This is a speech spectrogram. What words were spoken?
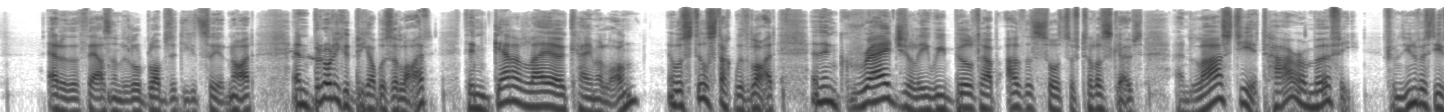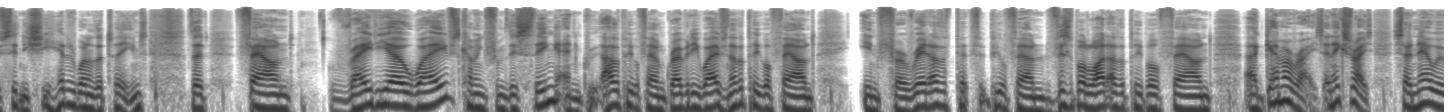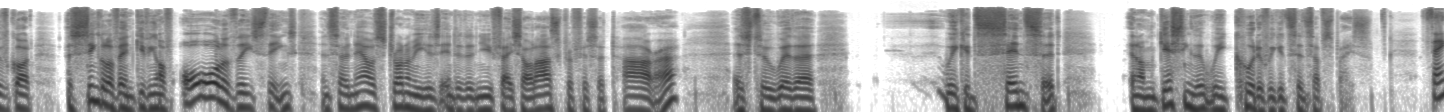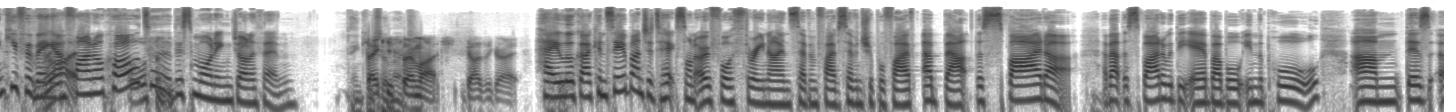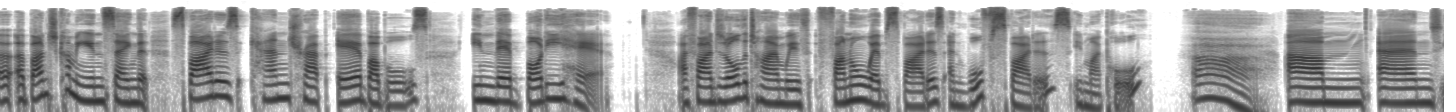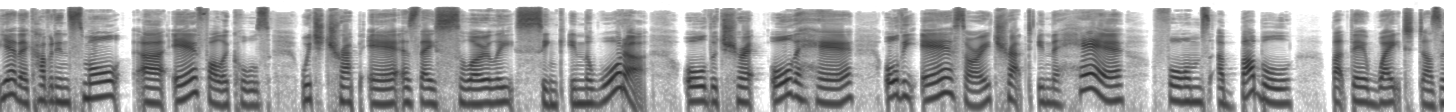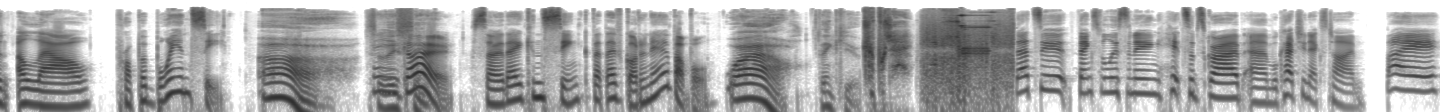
out of the thousand little blobs that you could see at night. And but all you could pick up was the light. Then Galileo came along and was still stuck with light. And then gradually we built up other sorts of telescopes. And last year, Tara Murphy from the University of Sydney, she headed one of the teams that found radio waves coming from this thing, and other people found gravity waves, and other people found infrared, other people found visible light, other people found uh, gamma rays and X-rays. So now we've got a single event giving off all of these things, and so now astronomy has entered a new phase. So I'll ask Professor Tara as to whether we could sense it, and I'm guessing that we could if we could sense up space. Thank you for being our final call to Awesome. this morning, Jonathan. Thank you, Thank you so much. You guys are great. Hey, look, I can see a bunch of texts on 0439 757 555 about the spider, about the spider with the air bubble in the pool. Um, there's a, a bunch coming in saying that spiders can trap air bubbles in their body hair. I find it all the time with funnel web spiders and wolf spiders in my pool. Ah. Um, and yeah, they're covered in small uh, air follicles which trap air as they slowly sink in the water. All the tra- all the hair, all the air, sorry, trapped in the hair forms a bubble, but their weight doesn't allow proper buoyancy. Ah. So there they you sink. go. So they can sink, but they've got an air bubble. Wow. Thank you. Triple J. That's it. Thanks for listening. Hit subscribe, and we'll catch you next time. Bye.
